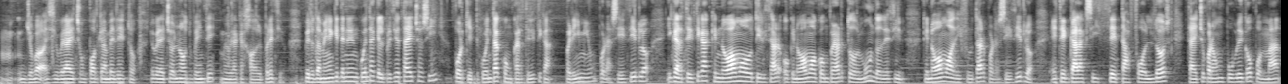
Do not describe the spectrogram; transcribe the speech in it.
Mm, yo si hubiera hecho un podcast en vez de esto, lo hubiera hecho el Note 20, me hubiera quejado del precio. Pero también hay que tener en cuenta que el precio está hecho así porque cuenta con características premium, por así decirlo, y características que no vamos a utilizar o que no vamos a comprar todo el mundo, es decir, que no vamos a disfrutar, por así decirlo. Este Galaxy Z Fold 2 está hecho para un público pues más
